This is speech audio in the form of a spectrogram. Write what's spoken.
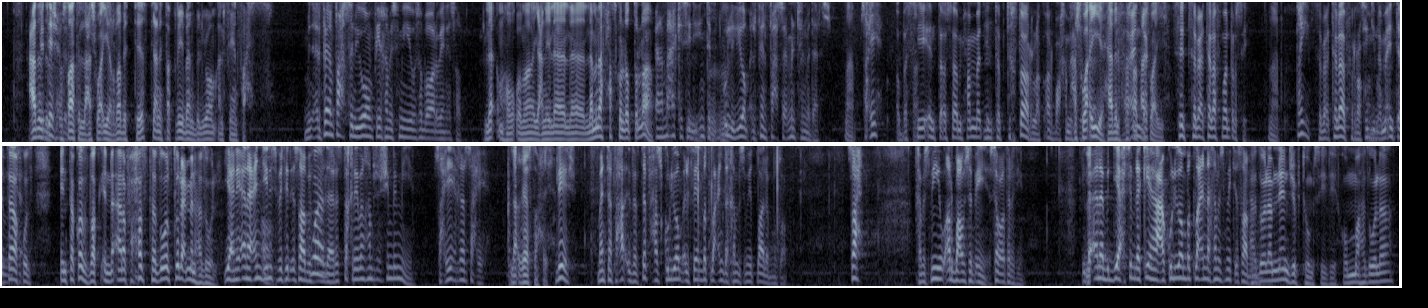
عدد الفحوصات العشوائية الرابط تيست يعني تقريبا باليوم 2000 فحص. من 2000 فحص اليوم في 547 إصابة. لا ما هو ما يعني لا لا لم نفحص كل الطلاب. أنا معك يا سيدي أنت بتقول لي اليوم 2000 فحص عملت في المدارس. نعم. صحيح؟ بس هي أنت أستاذ محمد أنت بتختار لك أربع خمس عشوائية هذه الفحوصات عشوائية. 6 7000 مدرسة. نعم. طيب. 7000 الرقم. سيدي لما أنت تأخذ أنت قصدك إن أنا فحصت هذول طلع من هذول. يعني أنا عندي أوه. نسبة الإصابة في المدارس تقريبا 25% صحيح غير صحيح؟ لا غير صحيح. ليش؟ ما انت فح... إذا بتفحص كل يوم 2000 بيطلع عندك 500 طالب مصاب. صح؟ 574 37 إذا لا. أنا بدي أحسب لك إياها على كل يوم بيطلع عندنا 500 إصابة. هذول منين جبتهم سيدي؟ هم هذول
